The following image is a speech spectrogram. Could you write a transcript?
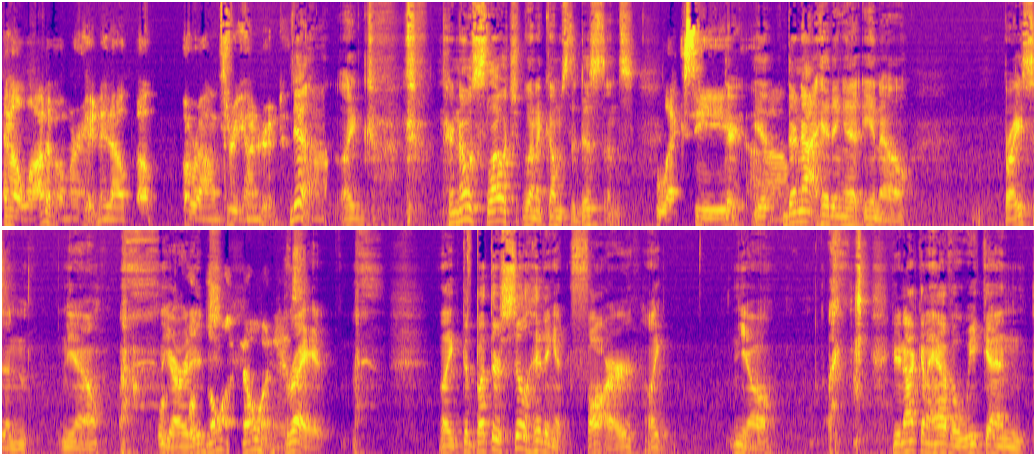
And a lot of them are hitting it up up around 300. Yeah, Uh, like they're no slouch when it comes to distance. Lexi. They're, um, they're not hitting it, you know, Bryson, you know, yardage. No one, no one is. Right. like, th- but they're still hitting it far. Like, you know, you're not going to have a weekend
